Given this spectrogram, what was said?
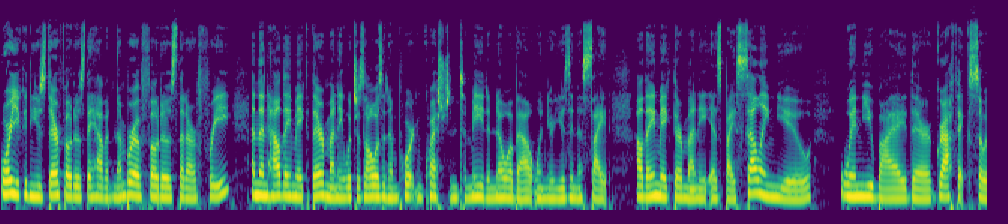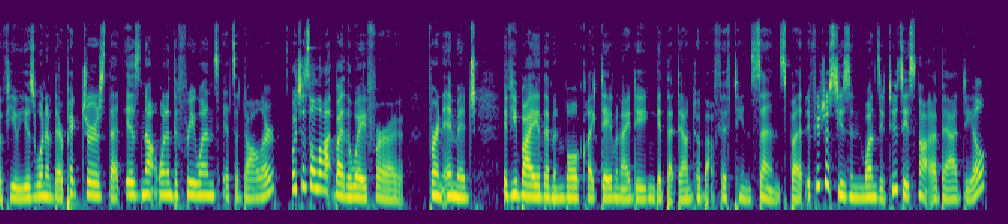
or you can use their photos. They have a number of photos that are free, and then how they make their money, which is always an important question to me to know about when you're using a site. How they make their money is by selling you when you buy their graphics. So if you use one of their pictures that is not one of the free ones, it's a dollar, which is a lot by the way for a for an image. If you buy them in bulk like Dave and I do, you can get that down to about 15 cents. But if you're just using onesie twosie, it's not a bad deal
